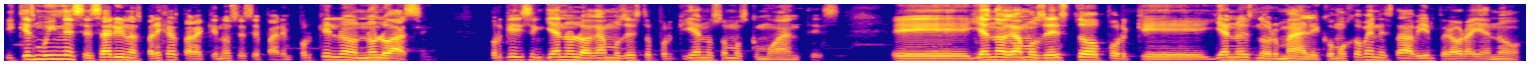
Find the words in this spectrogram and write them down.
y que es muy necesario en las parejas para que no se separen. ¿Por qué no, no lo hacen? Porque dicen, ya no lo hagamos esto porque ya no somos como antes. Eh, ya no hagamos esto porque ya no es normal. Como joven estaba bien, pero ahora ya no.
